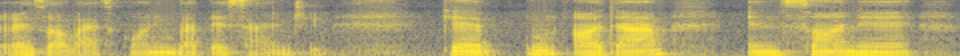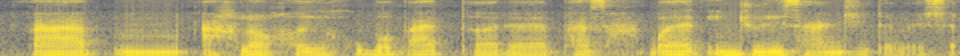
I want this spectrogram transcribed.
قضاوت کنیم و بسنجیم. که اون آدم انسانه و اخلاقهای خوب و بد داره پس باید اینجوری سنجیده بشه.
